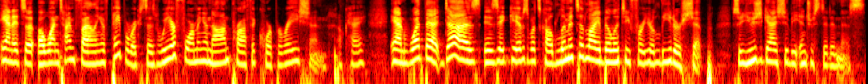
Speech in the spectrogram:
and it's a, a one time filing of paperwork. It says, We are forming a nonprofit corporation. Okay? And what that does is it gives what's called limited liability for your leadership. So you guys should be interested in this.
